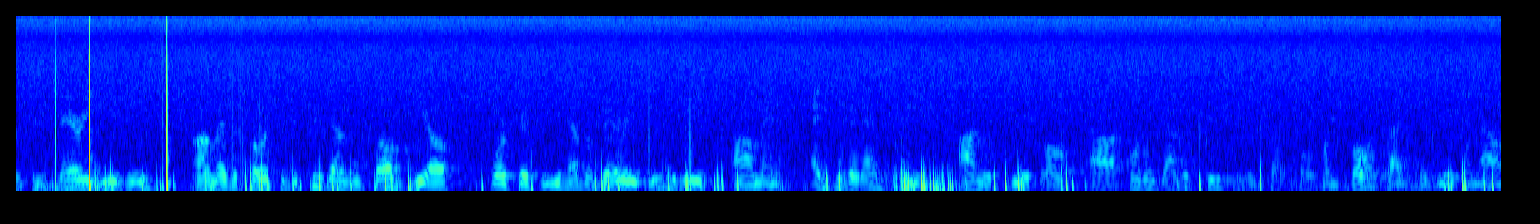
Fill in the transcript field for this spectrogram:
which is very easy. Um, as opposed to the 2012 GL 450, you have a very easy um, and exit and entry on this vehicle. Uh, folding down the seats is accessible from both sides of the vehicle now.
